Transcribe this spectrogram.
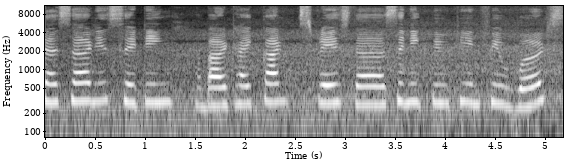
The sun is setting, but I can't express the scenic beauty in few words.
